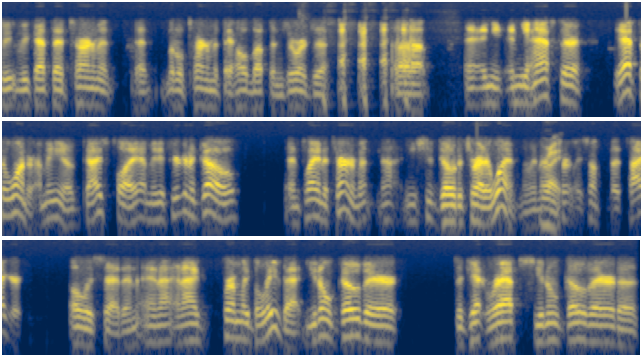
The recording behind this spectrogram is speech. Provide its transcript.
we we got that tournament, that little tournament they hold up in Georgia, uh, and you, and you have to you have to wonder. I mean, you know, guys play. I mean, if you're going to go and play in a tournament, you should go to try to win. I mean, that's right. certainly something that Tiger always said, and and I, and I firmly believe that. You don't go there to get reps. You don't go there to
